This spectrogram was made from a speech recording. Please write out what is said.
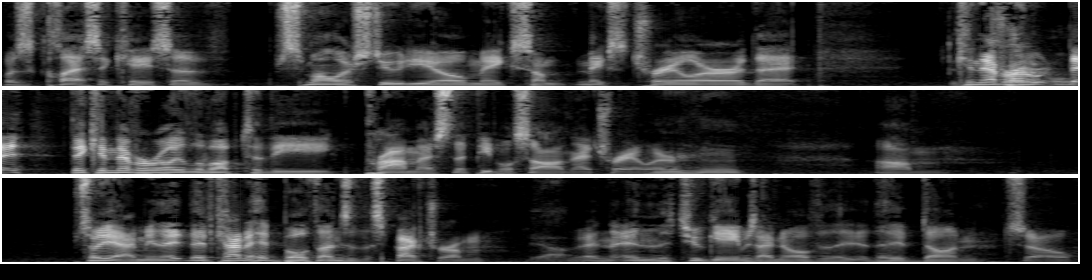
was a classic case of smaller studio makes some makes a trailer that can never they, they can never really live up to the promise that people saw in that trailer. Mm-hmm. Um, so yeah, I mean they, they've kind of hit both ends of the spectrum. Yeah. and in the two games I know of that they- they've done. So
